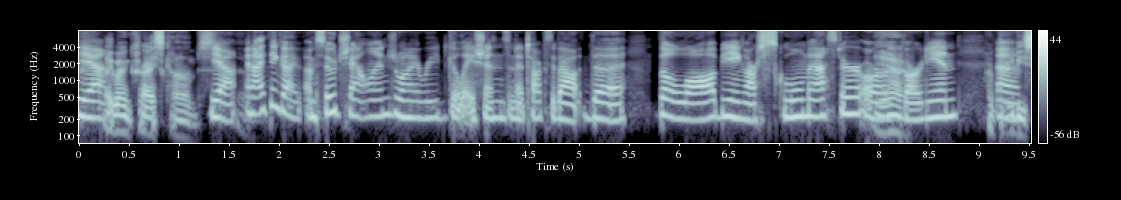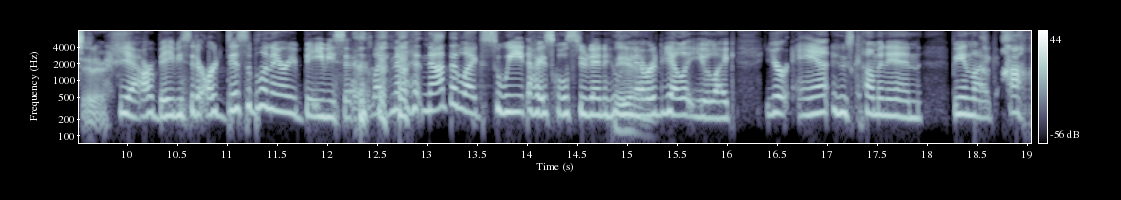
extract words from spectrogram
Yeah. like when Christ comes. Yeah. And I think I, I'm so challenged when I read Galatians and it talks about the the law being our schoolmaster or Yeah. our guardian. A Um, babysitter. Yeah, our babysitter, our disciplinary babysitter. Like not, not the like sweet high school student who would never yell at you, like your aunt who's coming in being like, "Ah,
